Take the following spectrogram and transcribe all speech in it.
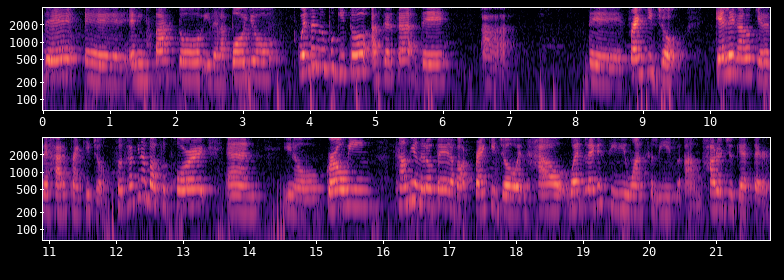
de eh, el impacto y del apoyo, cuéntame un poquito acerca de, ah, de Frankie Joe. ¿Qué legado quiere dejar Frankie Joe? So talking about support and, you know, growing, tell me a little bit about Frankie Joe and how, what legacy you want to leave. Um, how did you get there?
